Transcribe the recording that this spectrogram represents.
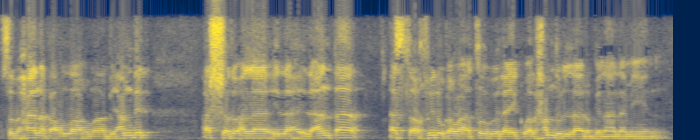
Subhanaka Allahumma bihamdik. Asyhadu an la ilaha illa anta. Astaghfiruka wa atubu ilaik. Walhamdulillahirabbil alamin.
